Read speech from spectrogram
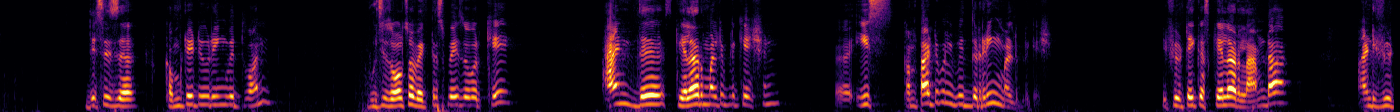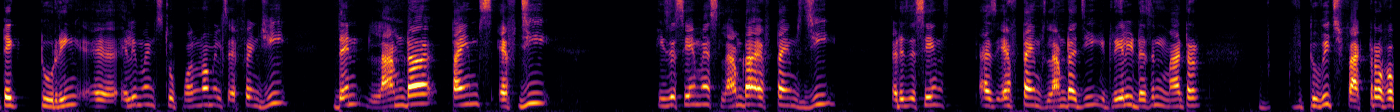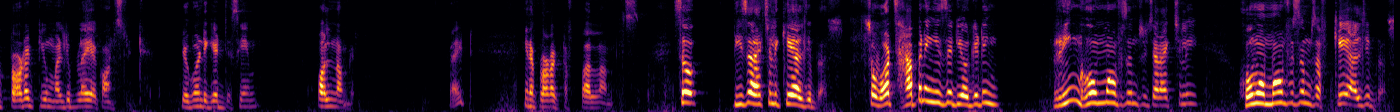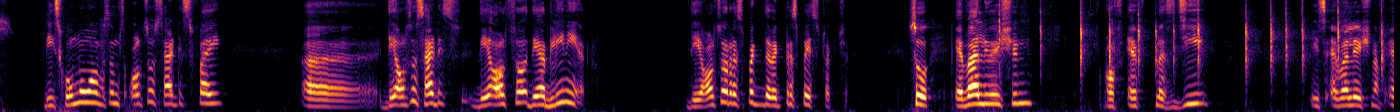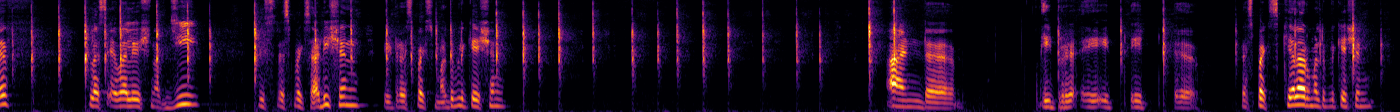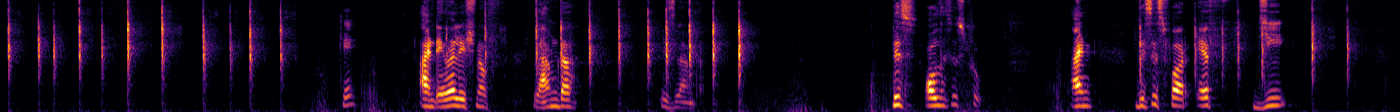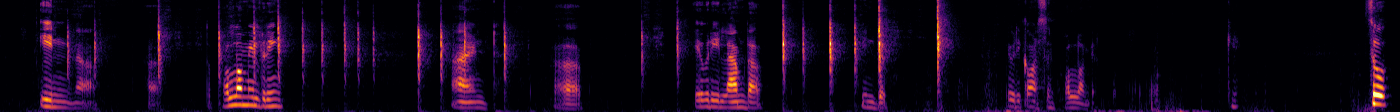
This is a commutative ring with 1 which is also vector space over k and the scalar multiplication uh, is compatible with the ring multiplication. If you take a scalar lambda and if you take two ring uh, elements to polynomials f and g then lambda times fg is the same as lambda f times g. That is the same as f times lambda g. It really does not matter to which factor of a product you multiply a constant. You are going to get the same polynomial right in a product of polynomials so these are actually k algebras. So what is happening is that you are getting ring homomorphisms which are actually homomorphisms of k algebras. These homomorphisms also satisfy uh, they also satisfy they also they are linear. They also respect the vector space structure. So evaluation of f plus g is evaluation of f plus evaluation of g. This respects addition it respects multiplication and uh, it it it uh, respects scalar multiplication. Okay. And evaluation of lambda is lambda. This all this is true. And this is for f g in uh, uh, the polynomial ring and uh, every lambda in the every constant polynomial okay. So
